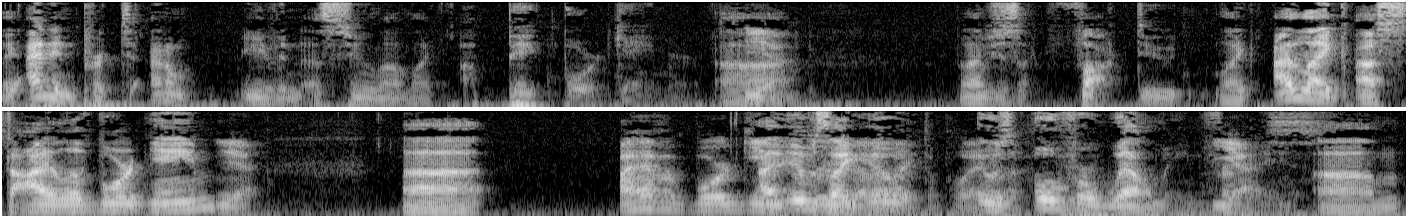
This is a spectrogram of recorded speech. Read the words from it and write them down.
like I didn't. Pret- I don't even assume I'm like a big board gamer. Uh, Yeah. But I'm just like, fuck, dude. Like I like a style of board game. Yeah. Uh, I have a board game. I- it was like that it, I like to play. it was overwhelming for Yes. me. Um,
